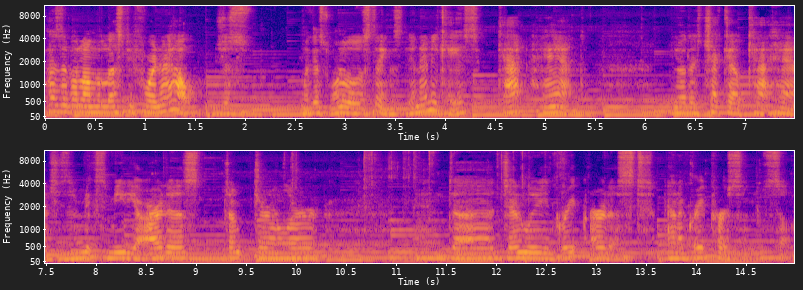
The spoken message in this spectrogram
hasn't been on the list before now. Just, I guess one of those things. In any case, Cat Hand. You gotta check out Cat Hand. She's a mixed media artist, junk journaler, and uh, generally a great artist and a great person. So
